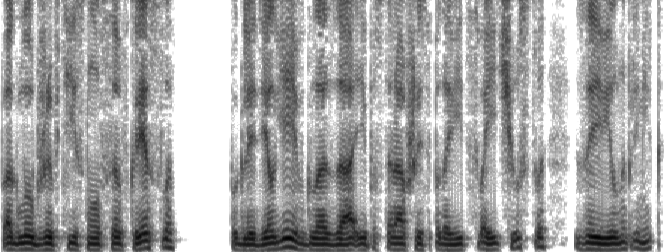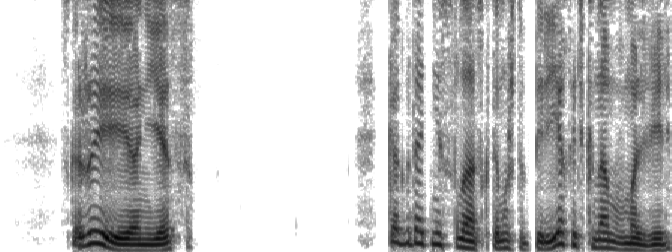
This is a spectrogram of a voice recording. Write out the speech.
поглубже втиснулся в кресло, поглядел ей в глаза и, постаравшись подавить свои чувства, заявил напрямик. Скажи, Аньес, как бы ты отнеслась к тому, чтобы переехать к нам в Мальвиль?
